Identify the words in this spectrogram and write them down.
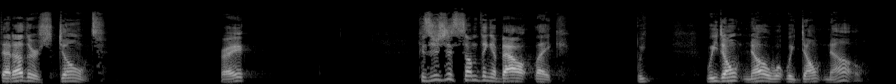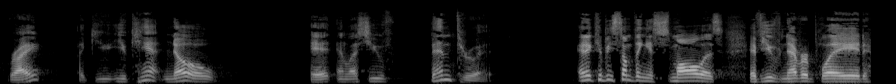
that others don't. Right? Because there's just something about like we we don't know what we don't know, right? Like you you can't know it unless you've been through it. And it could be something as small as if you've never played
